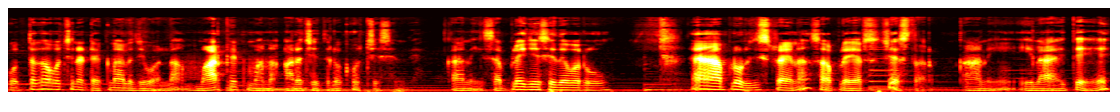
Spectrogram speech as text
కొత్తగా వచ్చిన టెక్నాలజీ వల్ల మార్కెట్ మన అరచేతిలోకి వచ్చేసింది. కానీ సప్లై చేసేది ఎవరు? యాప్లో రిజిస్టర్ అయిన సప్లయర్స్ చేస్తారు. కానీ ఇలా అయితే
